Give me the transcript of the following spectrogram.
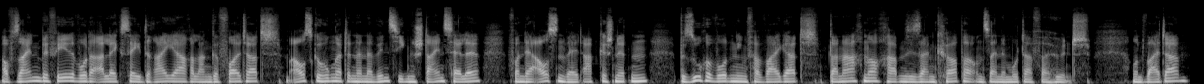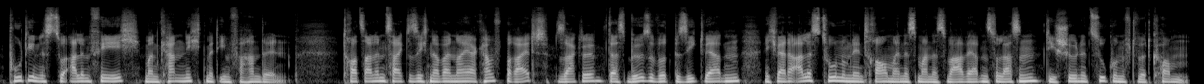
Auf seinen Befehl wurde Alexei drei Jahre lang gefoltert, ausgehungert in einer winzigen Steinzelle, von der Außenwelt abgeschnitten. Besuche wurden ihm verweigert. Danach noch haben sie seinen seinen Körper und seine Mutter verhöhnt. Und weiter, Putin ist zu allem fähig, man kann nicht mit ihm verhandeln. Trotz allem zeigte sich Nawalnaja kampfbereit, sagte, das Böse wird besiegt werden, ich werde alles tun, um den Traum meines Mannes wahr werden zu lassen, die schöne Zukunft wird kommen.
